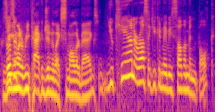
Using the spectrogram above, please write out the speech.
because those you want to repackage into like smaller bags. You can, or else like you can maybe sell them in bulk.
